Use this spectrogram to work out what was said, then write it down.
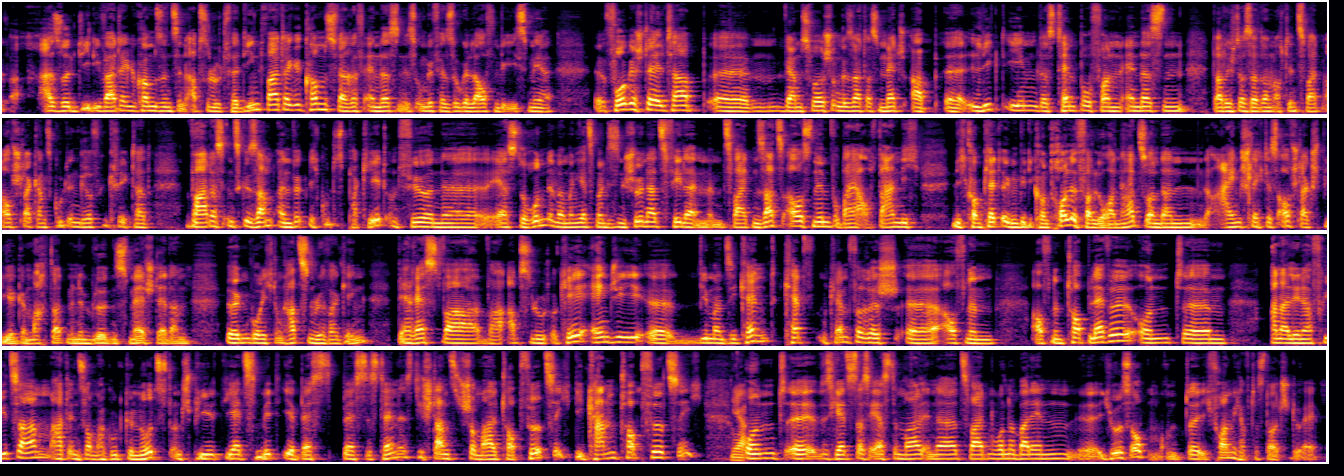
also die, die weitergekommen sind, sind absolut verdient weitergekommen. Zverev Anderson ist ungefähr so gelaufen, wie ich es mir äh, vorgestellt habe. Ähm, wir haben es vorher schon gesagt, das Matchup äh, liegt ihm. Das Tempo von Anderson, dadurch, dass er dann auch den zweiten Aufschlag ganz gut in den Griff gekriegt hat, war das insgesamt ein wirklich gutes Paket. Und für eine erste Runde, wenn man jetzt mal diesen Schönheitsfehler im, im zweiten Satz ausnimmt, wobei er auch da nicht, nicht komplett irgendwie die Kontrolle verloren hat, sondern ein schlechtes Aufschlagspiel gemacht hat mit einem blöden Smash, der dann irgendwo Richtung Hudson River ging. Der Rest war, war absolut okay. Angie, äh, wie man sie kennt, kämpf kämpferisch, äh, auf einem auf einem Top-Level und ähm, Annalena Friedsam hat den Sommer gut genutzt und spielt jetzt mit ihr best, bestes Tennis. Die stand schon mal Top 40, die kann Top 40 ja. und äh, ist jetzt das erste Mal in der zweiten Runde bei den äh, US Open und äh, ich freue mich auf das deutsche Duell.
